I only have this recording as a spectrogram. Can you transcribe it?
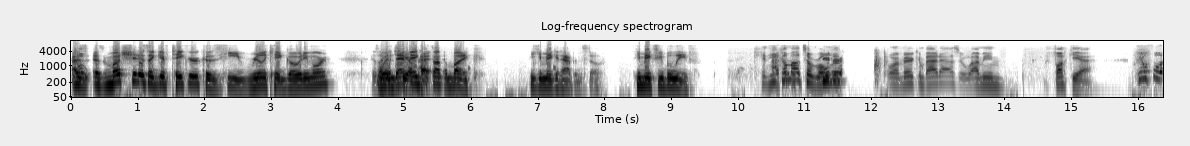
as Oh. as much shit as I give Taker because he really can't go anymore. Like when that man pet. gets on the mic, he can make it happen. Still, he makes you believe. Can he come out to Rollin' or American Badass? Or I mean, fuck yeah. Feel for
